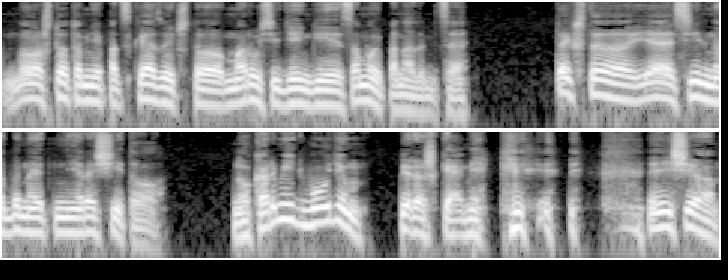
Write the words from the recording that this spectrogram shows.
но что-то мне подсказывает, что Марусе деньги самой понадобятся. Так что я сильно бы на это не рассчитывал. Но кормить будем пирожками. Еще,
